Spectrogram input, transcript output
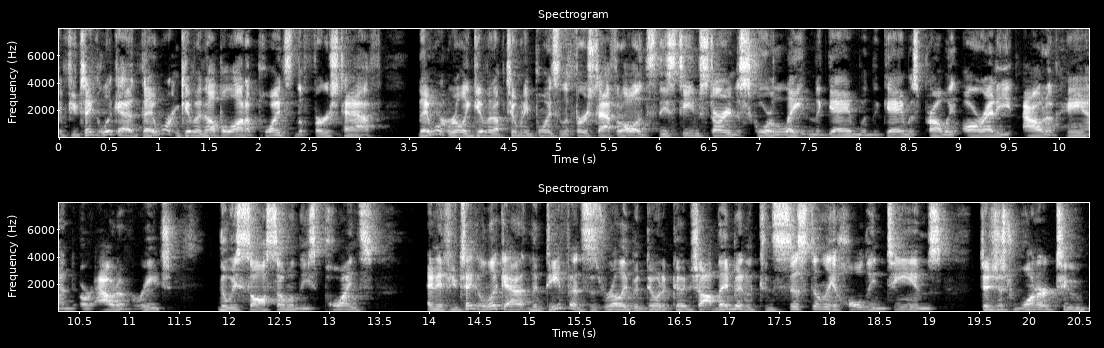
if you take a look at it, they weren't giving up a lot of points in the first half they weren't really giving up too many points in the first half at all. It's these teams starting to score late in the game when the game is probably already out of hand or out of reach that we saw some of these points. And if you take a look at it, the defense has really been doing a good job. They've been consistently holding teams to just one or two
